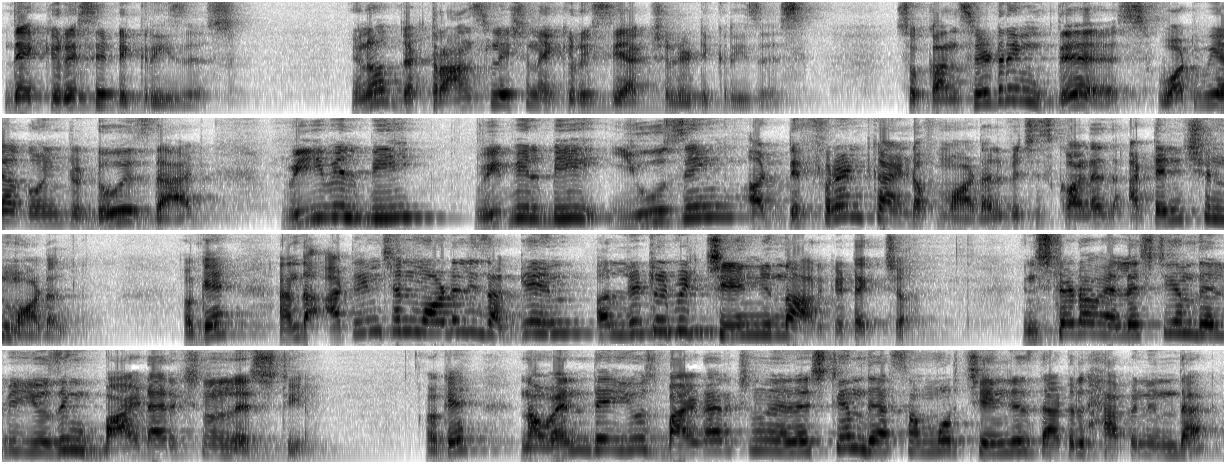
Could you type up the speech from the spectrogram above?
the accuracy decreases. You know the translation accuracy actually decreases. So considering this what we are going to do is that we will be we will be using a different kind of model which is called as attention model. Okay? And the attention model is again a little bit change in the architecture. Instead of LSTM they'll be using bidirectional LSTM okay? Now when they use bidirectional LSTM there are some more changes that will happen in that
